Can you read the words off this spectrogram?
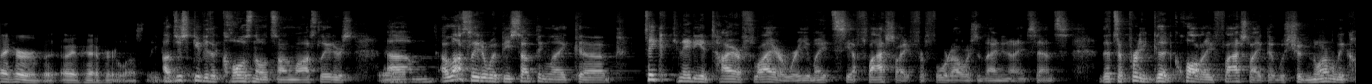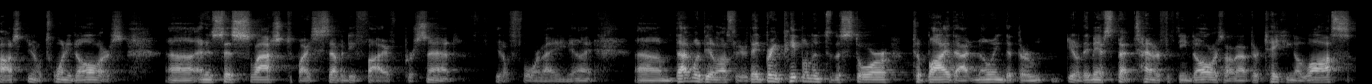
I heard, but I have heard lost leaders. I'll just give you the Coles notes on lost leaders. Yeah. Um, a lost leader would be something like uh, take a Canadian Tire flyer where you might see a flashlight for four dollars and ninety nine cents. That's a pretty good quality flashlight that should normally cost you know twenty dollars, uh, and it says slashed by seventy five percent. You know, four ninety nine. Um, that would be a lost leader. They'd bring people into the store to buy that, knowing that they're you know they may have spent ten or fifteen dollars on that. They're taking a loss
